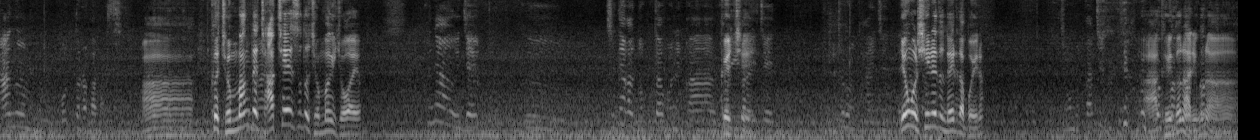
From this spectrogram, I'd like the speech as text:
안은 못 들어가 봤어요. 아, 그 전망대 자체에서도 전망이 좋아요. 그냥 이제 그 지대가 높다 보니까 그렇지. 거기가 이제 밑으로 다 이제 영월 시내도 내려다 보이나? 그 정도까지는 아니고. 아, 그 정도는 아니구나.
